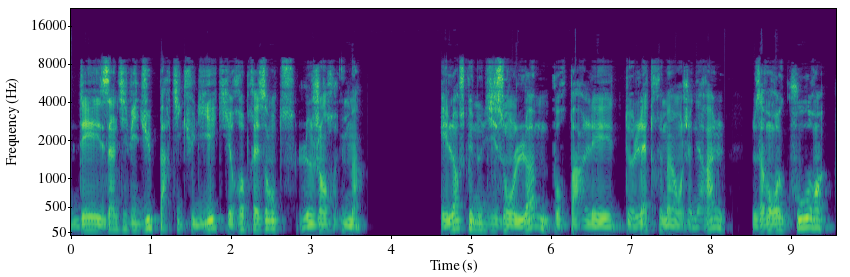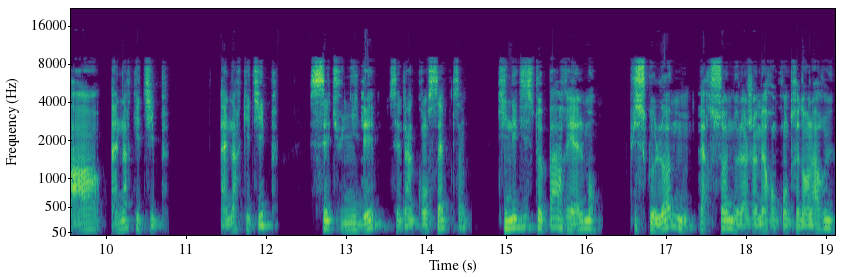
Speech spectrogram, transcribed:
des individus particuliers qui représentent le genre humain. Et lorsque nous disons l'homme pour parler de l'être humain en général, nous avons recours à un archétype. Un archétype, c'est une idée, c'est un concept qui n'existe pas réellement, puisque l'homme, personne ne l'a jamais rencontré dans la rue.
